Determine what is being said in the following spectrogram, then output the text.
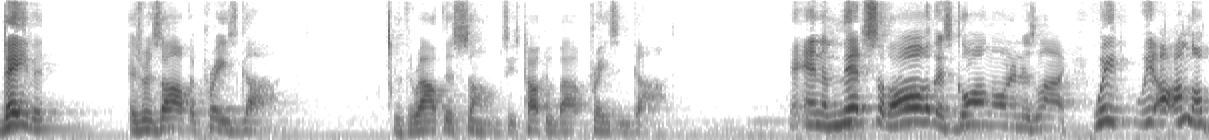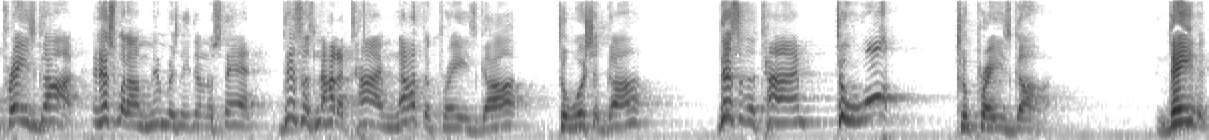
David is resolved to praise God. And throughout this Psalms, he's talking about praising God. In the midst of all that's going on in his life, we, we, I'm going to praise God. And that's what our members need to understand. This is not a time not to praise God, to worship God. This is a time to want to praise God. David,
